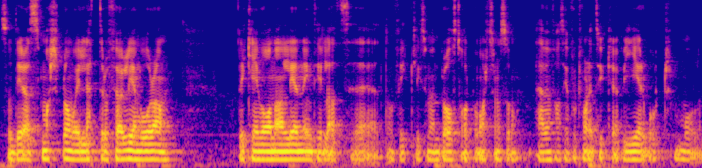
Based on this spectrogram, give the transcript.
Så deras matchplan var ju lättare att följa än våran. Det kan ju vara en anledning till att eh, de fick liksom en bra start på matchen och så. Även fast jag fortfarande tycker att vi ger bort målen.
